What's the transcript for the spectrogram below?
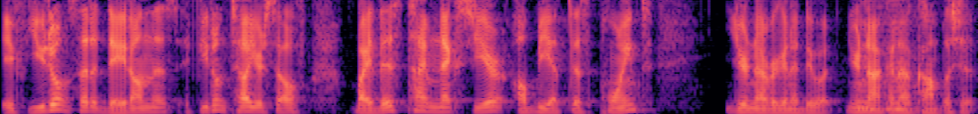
If you don't set a date on this, if you don't tell yourself by this time next year I'll be at this point, you're never going to do it. You're not going to mm-hmm. accomplish it.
